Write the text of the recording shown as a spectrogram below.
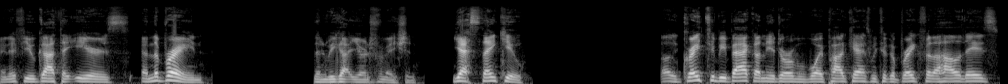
And if you got the ears and the brain, then we got your information. Yes, thank you. Uh, great to be back on the Adorable Boy podcast. We took a break for the holidays.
